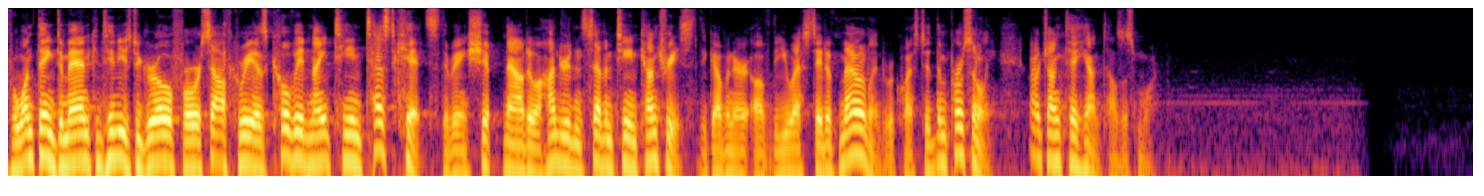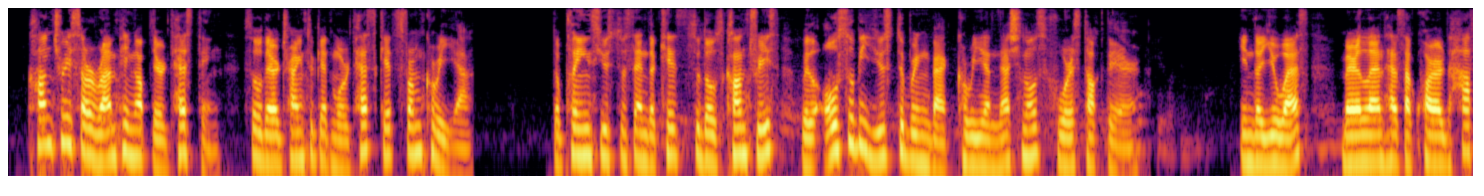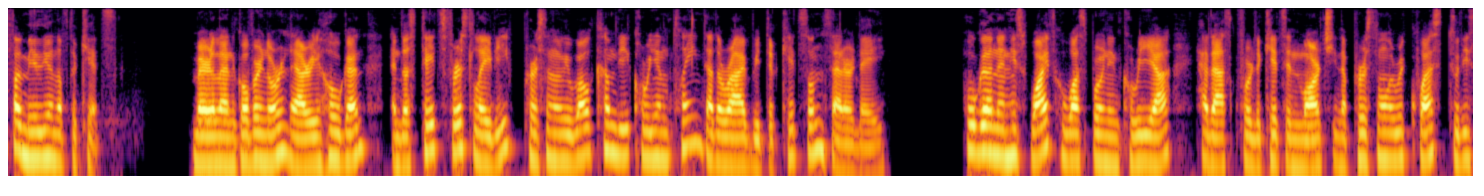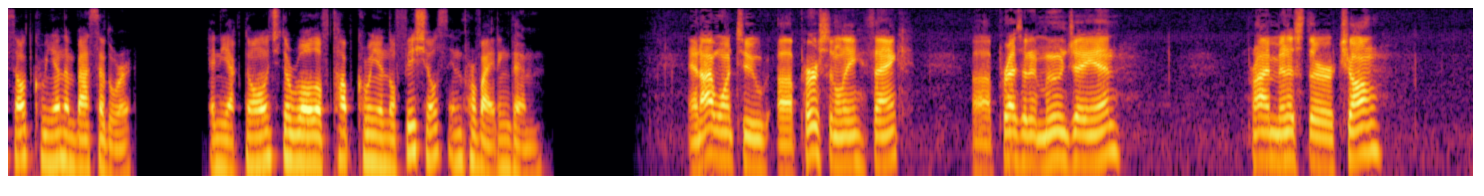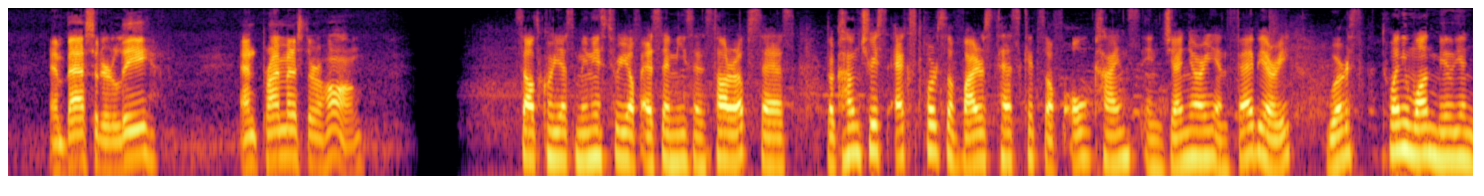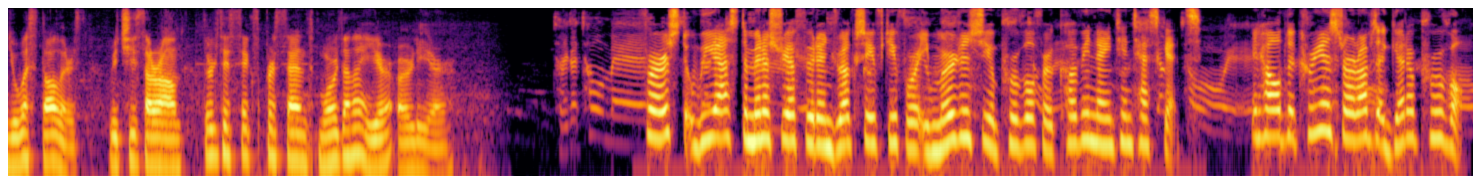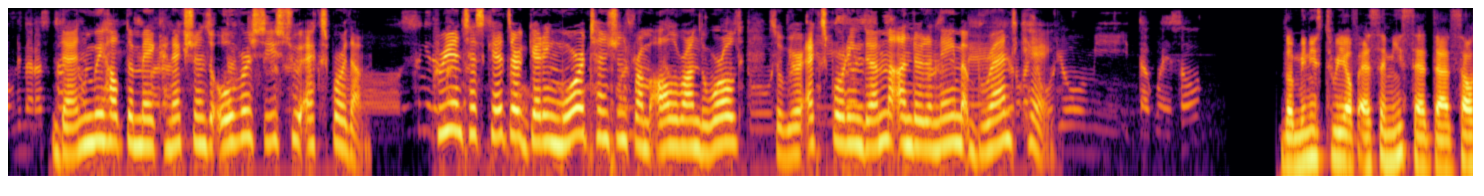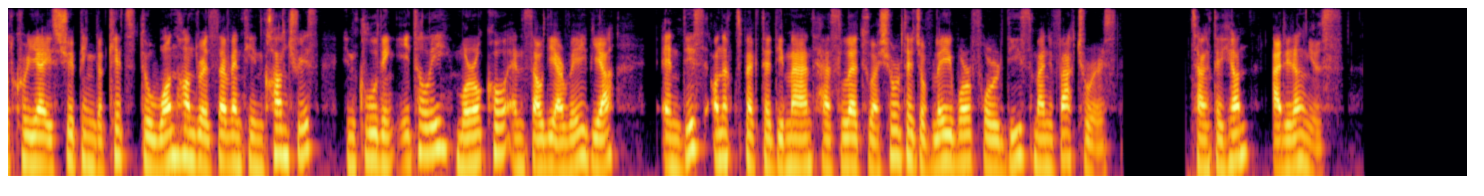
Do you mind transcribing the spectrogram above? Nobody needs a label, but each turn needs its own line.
For one thing, demand continues to grow for South Korea's COVID 19 test kits. They're being shipped now to 117 countries. The governor of the U.S. state of Maryland requested them personally. Our Jang Tae-hyun tells us more.
Countries are ramping up their testing, so they're trying to get more test kits from Korea. The planes used to send the kits to those countries will also be used to bring back Korean nationals who are stuck there. In the U.S., Maryland has acquired half a million of the kits. Maryland Governor Larry Hogan and the state's First Lady personally welcomed the Korean plane that arrived with the kits on Saturday. Hogan and his wife, who was born in Korea, had asked for the kits in March in a personal request to the South Korean ambassador, and he acknowledged the role of top Korean officials in providing them.
And I want to uh, personally thank uh, President Moon Jae-in, Prime Minister Chung, Ambassador Lee, and Prime Minister Hong.
South Korea's Ministry of SMEs and Startups says the country's exports of virus test kits of all kinds in January and February worth 21 million US dollars, which is around 36% more than a year earlier.
First, we asked the Ministry of Food and Drug Safety for emergency approval for COVID 19 test kits. It helped Korean startups get approval. Then we help them make connections overseas to export them. Korean test kits are getting more attention from all around the world, so we are exporting them under the name Brand K.
The Ministry of SME said that South Korea is shipping the kits to 117 countries, including Italy, Morocco, and Saudi Arabia, and this unexpected demand has led to a shortage of labor for these manufacturers. Jang Tae-hyun, Arirang News.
